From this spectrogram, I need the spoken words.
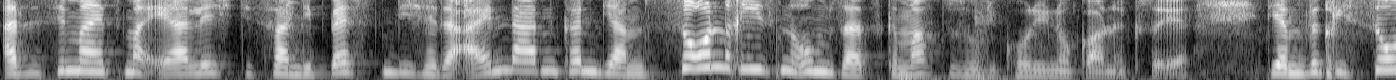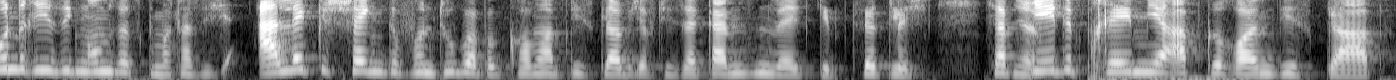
Also sind wir jetzt mal ehrlich, das waren die besten, die ich hätte einladen können. Die haben so einen riesen Umsatz gemacht, das hat die Conny noch gar nicht gesehen. Die haben wirklich so einen riesigen Umsatz gemacht, dass ich alle Geschenke von Tuba bekommen habe, die es, glaube ich, auf dieser ganzen Welt gibt. Wirklich. Ich habe Ja. jede Prämie abgeräumt, die es gab.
